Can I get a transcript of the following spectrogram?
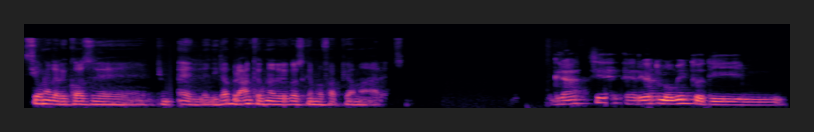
sia una delle cose più belle di La Branca e una delle cose che me lo fa più amare. Grazie, è arrivato il momento di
